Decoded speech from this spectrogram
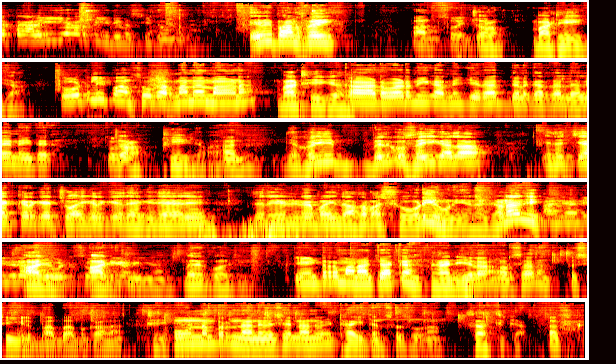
41000 ਰੁਪਏ ਦੀ ਵਸੀ ਦਊਂਗਾ। ਇਹ ਵੀ 500 ਹੀ? 500 ਹੀ। ਚਲੋ ਬਸ ਠੀਕ ਆ। ਟੋਟਲੀ 500 ਕਰਨਾ ਮੈਂ ਮਾਣ। ਬਸ ਠੀਕ ਆ। ਕਾਟ ਵੜ ਨਹੀਂ ਕਰਨੀ ਜਿਹਦਾ ਦਿਲ ਕਰਦਾ ਲੈ ਲੈ ਨਹੀਂ ਤੇ ਚਲੋ ਠੀਕ ਆ ਬਸ। ਹਾਂਜੀ। ਦੇਖੋ ਜੀ ਬਿਲਕੁਲ ਸਹੀ ਗੱਲ ਆ। ਇਥੇ ਚੈੱਕ ਕਰਕੇ ਚੁਆਈ ਕਰਕੇ ਲੈ ਕੇ ਜਾਇਆ ਜੇ। ਤੇ ਰੇਟ ਜਿਹੜੇ ਬਾਈ ਦੱਸ ਬਸ ਛੋੜ ਹੀ ਹੋਣੀ ਇਹਨੇ ਜਣਾ ਜੀ? ਹਾਂਜੀ ਹਾਂਜੀ ਵੀਰੇ ਆ ਜਾਓ ਛੋਟ- ਆ ਛੋਟ ਹੀ ਜਾਓ। ਹੋਣੀ ਆ। ਬਿਲਕੁਲ ਜੀ। ਪੇਂਟਰ ਮਾਣਾ ਚੱਕ ਹਾਂਜੀ। ਜ਼ਿਲ੍ਹਾ ਅੰਮ੍ਰਿਤਸਰ ਤਹਿਸੀਲ ਬਾਬਾ ਬਕਾਲਾ। ਫੋਨ ਨੰਬਰ 9999 28316 ਸਤਿ ਸ਼੍ਰੀ ਅਕਾਲ। ਸਤਿ ਸ਼੍ਰੀ ਅਕਾਲ।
